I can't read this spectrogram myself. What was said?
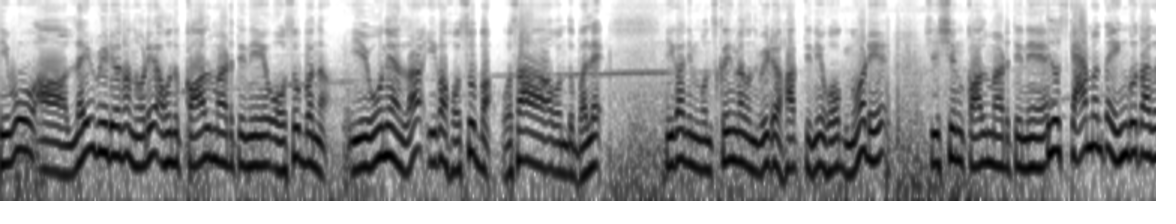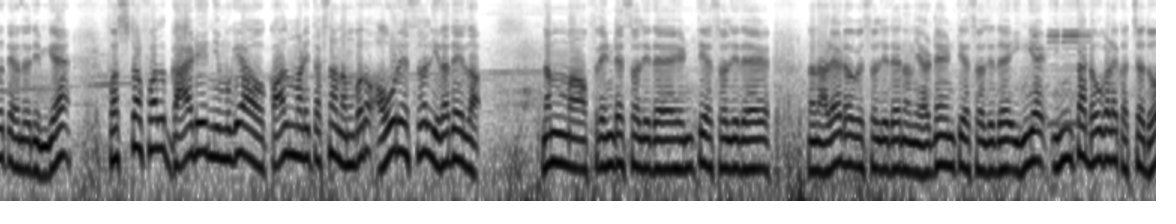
ನೀವು, ಆ ಲೈವ್ ವೀಡಿಯೋನ ನೋಡಿ, ಅವನು ಕಾಲ್ ಮಾಡ್ತೀನಿ ಹೊಸುಬ್ಬನ ಇವನೇ ಅಲ್ಲ, ಈಗ ಹೊಸುಬ್ಬ, ಹೊಸ ಒಂದು ಬಲೆ. ಈಗ ನಿಮ್ಗೊಂದು ಸ್ಕ್ರೀನ್ ಮೇಲೆ ಒಂದು ವೀಡಿಯೋ ಹಾಕ್ತೀನಿ, ಹೋಗಿ ನೋಡಿ. ಶಿಷ್ಯಂಗೆ ಕಾಲ್ ಮಾಡ್ತೀನಿ. ಇದು ಸ್ಕ್ಯಾಮ್ ಅಂತ ಹೆಂಗೆ ಗೊತ್ತಾಗುತ್ತೆ ಅಂದರೆ ನಿಮಗೆ ಫಸ್ಟ್ ಆಫ್ ಆಲ್ ಗಾಡಿ ನಿಮಗೆ ಕಾಲ್ ಮಾಡಿದ ತಕ್ಷಣ ನಂಬರು ಅವ್ರ ಹೆಸರಲ್ಲಿ ಇರೋದೇ ಇಲ್ಲ. ನಮ್ಮ ಫ್ರೆಂಡ್ ಹೆಸರಲ್ಲಿದೆ, ಹೆಂಡತಿ ಹೆಸರಲ್ಲಿದೆ, ನನ್ನ ಹಳೆ ಡವ್ ಹೆಸರಲ್ಲಿದೆ, ನನ್ನ ಎರಡನೇ ಹೆಂಡತಿ ಹೆಸರಲ್ಲಿದೆ, ಹಿಂಗೆ ಇಂಥ ಡೋಗಳೇ ಕಚ್ಚೋದು.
